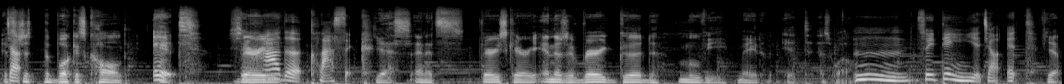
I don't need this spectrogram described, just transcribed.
It's Yeah. just the book is called It. 是 Very 他的 classic。 yes, and it's very scary. And there's a very good movie made of it as well. 嗯，所以电影也叫 It。 Yep.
